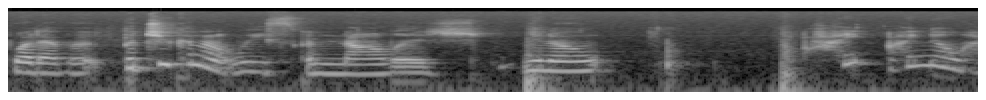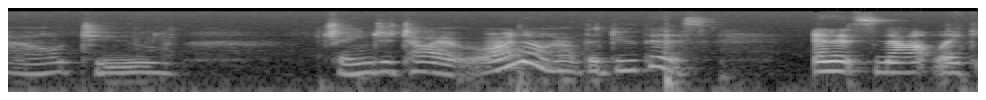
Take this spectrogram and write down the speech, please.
whatever, but you can at least acknowledge, you know, I I know how to change a tire or I know how to do this and it's not like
